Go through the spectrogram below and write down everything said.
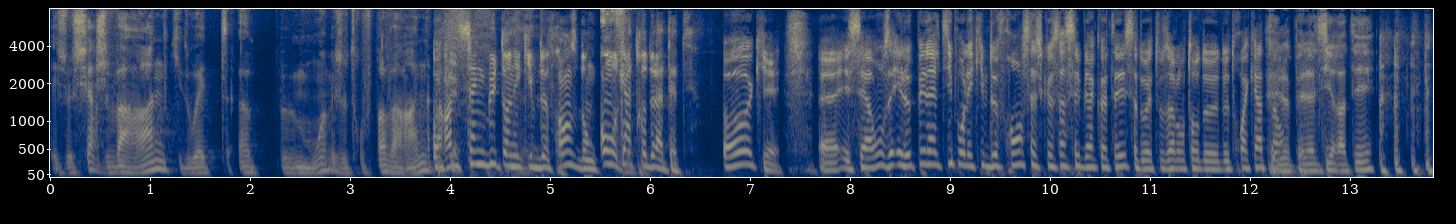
Et je cherche Varane, qui doit être un peu moins, mais je trouve pas Varane. Ok. 45 buts en équipe de France, donc 11. 4 de la tête. Ok. Euh, et c'est à 11. Et le penalty pour l'équipe de France, est-ce que ça c'est bien coté? Ça doit être aux alentours de, de 3-4, Et non? le penalty raté?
